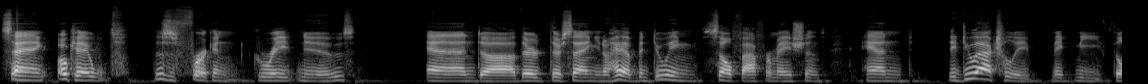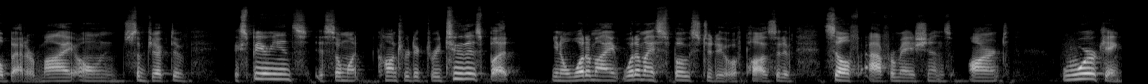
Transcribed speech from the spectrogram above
saying, okay, well, this is freaking great news. And uh, they're, they're saying, you know, hey, I've been doing self affirmations and they do actually make me feel better. My own subjective experience is somewhat contradictory to this, but you know, what am I what am I supposed to do if positive self affirmations aren't working?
